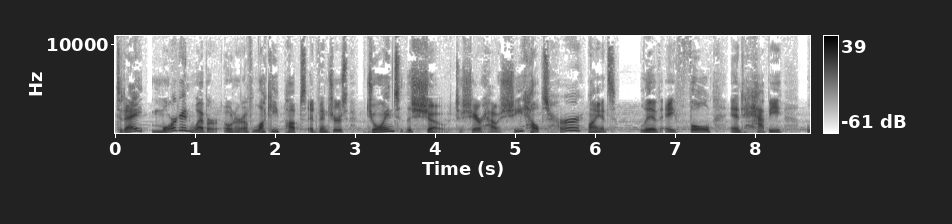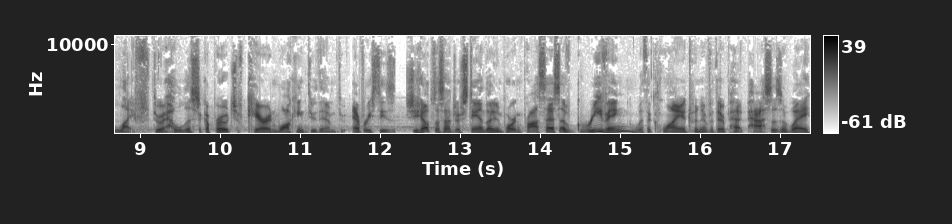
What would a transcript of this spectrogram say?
Today, Morgan Weber, owner of Lucky Pups Adventures, joins the show to share how she helps her clients live a full and happy life through a holistic approach of care and walking through them through every season. She helps us understand the important process of grieving with a client whenever their pet passes away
